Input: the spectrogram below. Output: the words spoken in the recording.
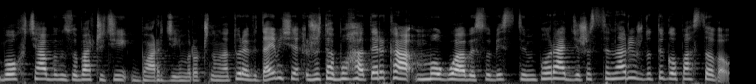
bo chciałabym zobaczyć jej bardziej mroczną naturę. Wydaje mi się, że ta bohaterka mogłaby sobie z tym poradzić, że scenariusz do tego pasował.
